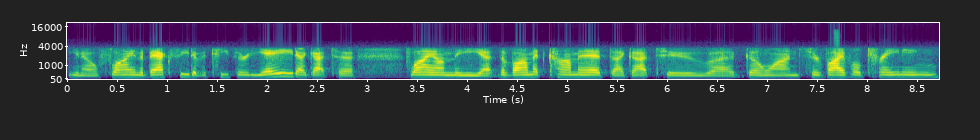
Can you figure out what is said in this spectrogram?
you know, fly in the back seat of a T-38. I got to fly on the uh, the Vomit Comet. I got to uh, go on survival training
